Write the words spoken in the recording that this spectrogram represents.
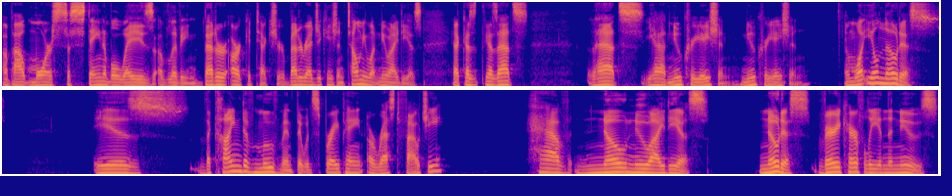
about more sustainable ways of living, better architecture, better education. Tell me what new ideas. Yeah, because because that's that's yeah, new creation, new creation. And what you'll notice is the kind of movement that would spray paint arrest Fauci have no new ideas. Notice very carefully in the news.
